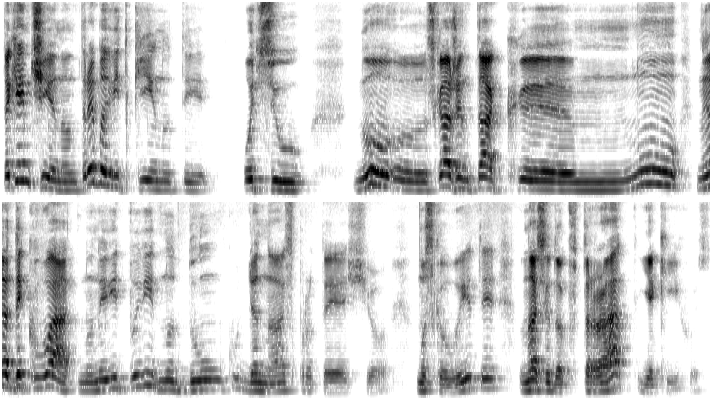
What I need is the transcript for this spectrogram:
Таким чином, треба відкинути оцю, ну, е, скажімо так, е, ну, неадекватну, невідповідну думку для нас про те, що московити внаслідок втрат якихось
